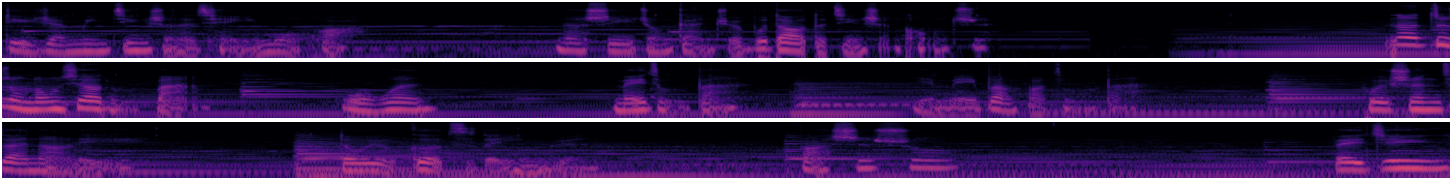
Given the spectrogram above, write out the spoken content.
地人民精神的潜移默化。那是一种感觉不到的精神控制。那这种东西要怎么办？我问。没怎么办，也没办法怎么办。会生在那里，都有各自的因缘。法师说：“北京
